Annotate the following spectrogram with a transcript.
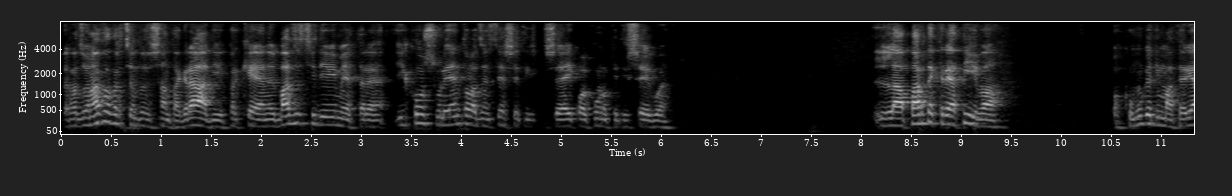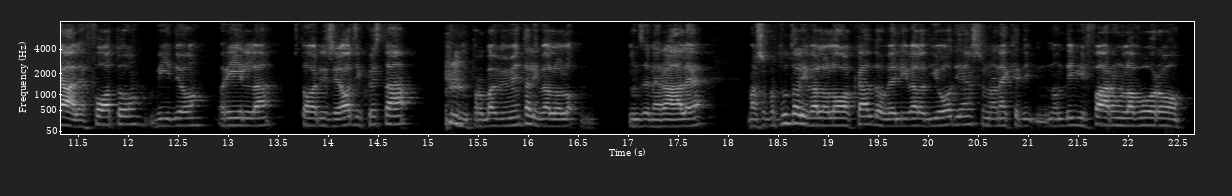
ragionato a 360 gradi, perché nel budget ci devi mettere il consulente o l'agenzia se, ti, se hai qualcuno che ti segue. La parte creativa o comunque di materiale, foto, video, reel, stories e oggi questa probabilmente a livello lo- in generale, ma soprattutto a livello local, dove il livello di audience non è che di- non devi fare un lavoro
